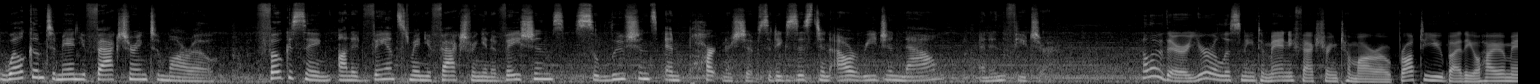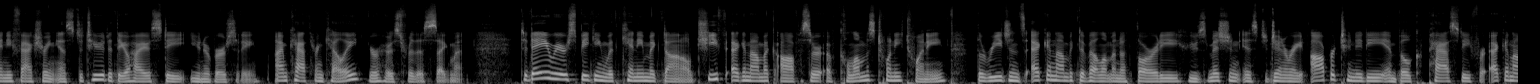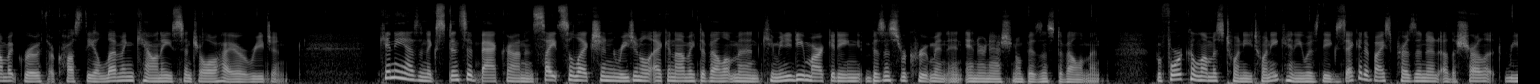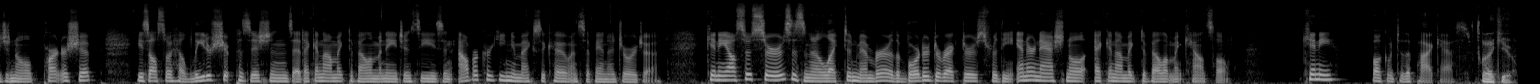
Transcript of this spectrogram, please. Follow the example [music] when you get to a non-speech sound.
Welcome to Manufacturing Tomorrow, focusing on advanced manufacturing innovations, solutions, and partnerships that exist in our region now and in the future. Hello there. You're listening to Manufacturing Tomorrow, brought to you by the Ohio Manufacturing Institute at The Ohio State University. I'm Katherine Kelly, your host for this segment. Today, we are speaking with Kenny McDonald, Chief Economic Officer of Columbus 2020, the region's economic development authority whose mission is to generate opportunity and build capacity for economic growth across the 11 county Central Ohio region. Kenny has an extensive background in site selection, regional economic development, community marketing, business recruitment, and international business development. Before Columbus 2020, Kenny was the executive vice president of the Charlotte Regional Partnership. He's also held leadership positions at economic development agencies in Albuquerque, New Mexico, and Savannah, Georgia. Kenny also serves as an elected member of the board of directors for the International Economic Development Council. Kenny, welcome to the podcast. Thank you.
